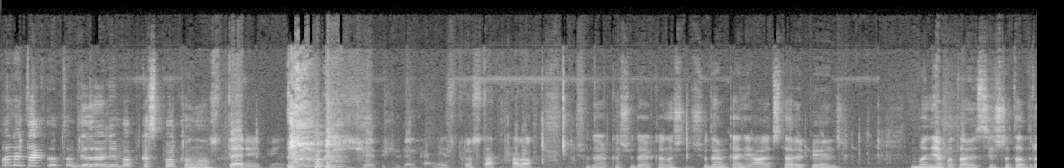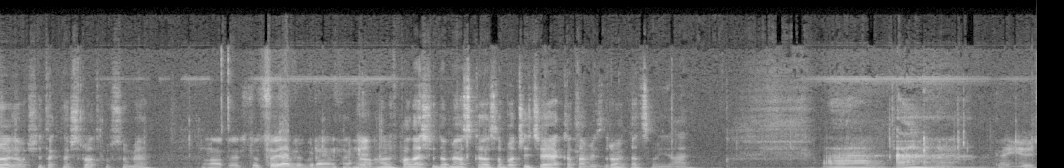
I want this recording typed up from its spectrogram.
Ale tak, no to generalnie mapka spoko, no. 4, 5, 7 nie jest prosta. Halo? Siódemka, siódemka, no si- siódemka nie, ale 4, 5. Bo nie, bo tam jest jeszcze ta droga właśnie tak na środku w sumie. No, to jest to, co ja wybrałem. No, ale wpadacie do miasta, zobaczycie jaka tam jest droga, co ja. A, Eee. to już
